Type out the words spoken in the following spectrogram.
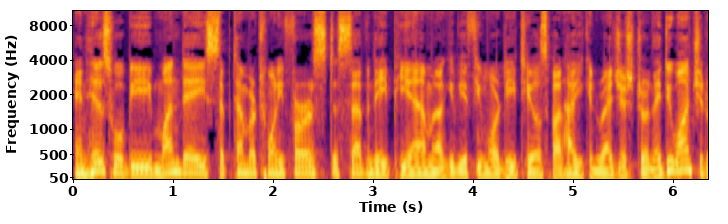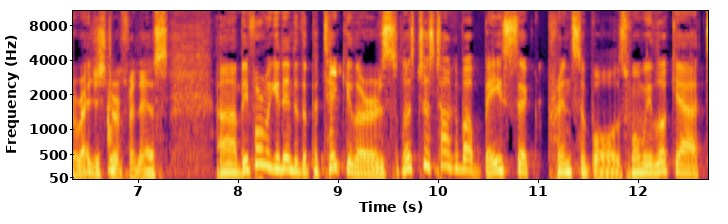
and his will be Monday, September 21st to 7 to 8 p.m., and I'll give you a few more details about how you can register, and they do want you to register for this. Uh, before we get into the particulars, let's just talk about basic principles when we look at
